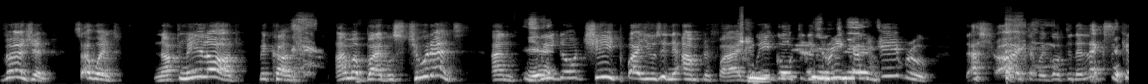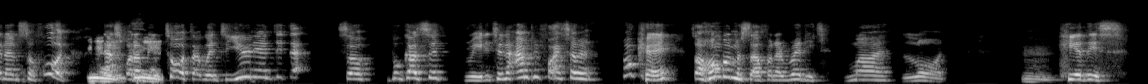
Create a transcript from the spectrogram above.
version. So I went, not me, Lord, because I'm a Bible student. And yeah. we don't cheat by using the amplified. We go to the Greek and Hebrew. That's right. And we go to the lexicon and so forth. Mm, That's what I've been mm. taught. I went to uni and did that. So, but God said, read it in the amplified. So I went, okay. So I humbled myself and I read it. My Lord. Mm. Hear this.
